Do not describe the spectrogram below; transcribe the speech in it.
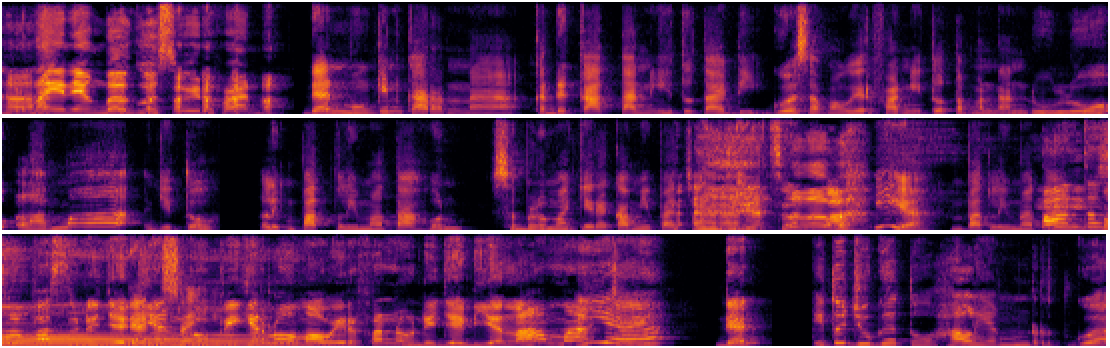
Pertanyaan yang bagus, Wirfan. Dan mungkin karena kedekatan itu tadi, gue sama Wirfan itu temenan dulu lama gitu, 4-5 tahun sebelum akhirnya kami pacaran. Anjir, sumpah. iya, 4-5 tahun. Pantes lu pas Oh. udah jadian, gue pikir lu sama Wirfan udah jadian lama, Iya. cuy. Dan itu juga tuh hal yang menurut gue,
